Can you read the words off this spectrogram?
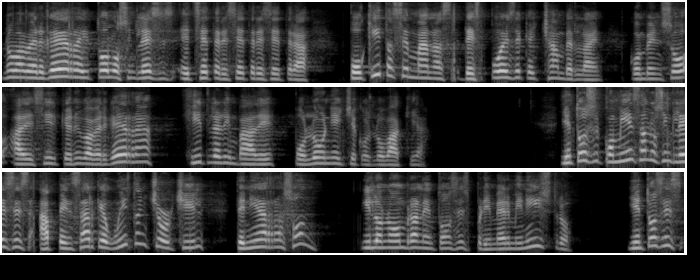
No va a haber guerra y todos los ingleses, etcétera, etcétera, etcétera. Poquitas semanas después de que Chamberlain comenzó a decir que no iba a haber guerra, Hitler invade Polonia y Checoslovaquia. Y entonces comienzan los ingleses a pensar que Winston Churchill tenía razón y lo nombran entonces primer ministro. Y entonces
